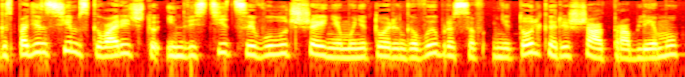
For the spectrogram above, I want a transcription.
Господин Симс говорит, что инвестиции в улучшение мониторинга выбросов не только решат проблему,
